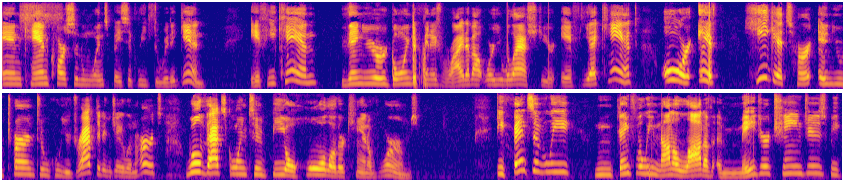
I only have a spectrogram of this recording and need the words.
And can Carson Wentz basically do it again? If he can, then you're going to finish right about where you were last year. If you can't, or if he gets hurt and you turn to who you drafted in Jalen Hurts, well, that's going to be a whole other can of worms. Defensively, thankfully, not a lot of uh, major changes, be-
